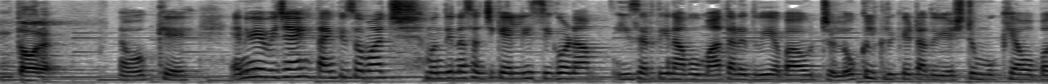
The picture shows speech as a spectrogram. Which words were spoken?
ಇಂಥವ್ರೆ. Okay anyway Vijay thank you so much ಮುಂದಿನ ಸಂಚಿಕೆಯಲ್ಲಿ ಸಿಗೋಣ. ಈ ಸರ್ತಿ ನಾವು ಮಾತಾಡಿದ್ವಿ ಅಬೌಟ್ ಲೋಕಲ್ ಕ್ರಿಕೆಟ್ ಅದು ಎಷ್ಟು ಮುಖ್ಯ ಒಬ್ಬ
